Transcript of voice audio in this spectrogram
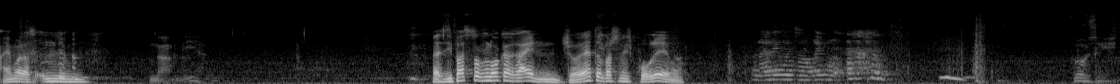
Einmal das dir. Ja, sie passt doch locker rein. Joy hätte wahrscheinlich Probleme. Von einigen mit seinem Rücken. Vorsicht.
